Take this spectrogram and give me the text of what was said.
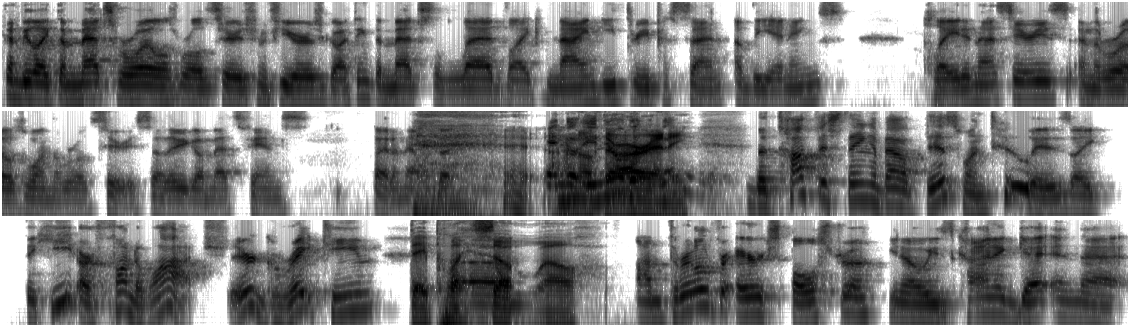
It's gonna be like the Mets Royals World Series from a few years ago. I think the Mets led like 93% of the innings played in that series, and the Royals won the World Series. So there you go, Mets fans. Fight on that one, but I don't know the- if there know, are the- any. The toughest thing about this one too is like the Heat are fun to watch. They're a great team. They play so Um, well. I'm thrilled for Erik Spoelstra. You know, he's kind of getting that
